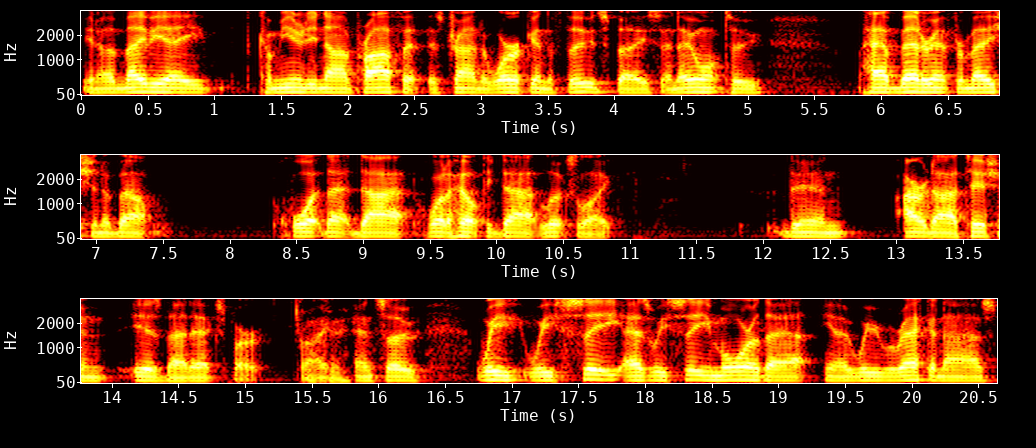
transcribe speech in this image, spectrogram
you know, maybe a community nonprofit is trying to work in the food space and they want to have better information about what that diet, what a healthy diet looks like, then our dietitian is that expert, right? Okay. And so we we see as we see more of that, you know, we recognize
